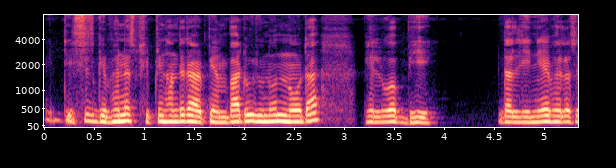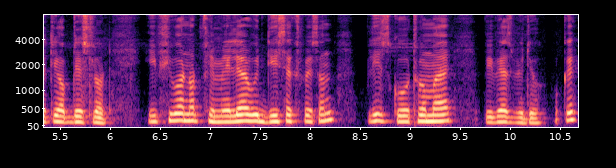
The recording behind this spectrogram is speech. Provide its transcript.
This is given as 1500 rpm but we do not know the value of v the linear velocity of this load. If you are not familiar with this expression please go through my previous video okay?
